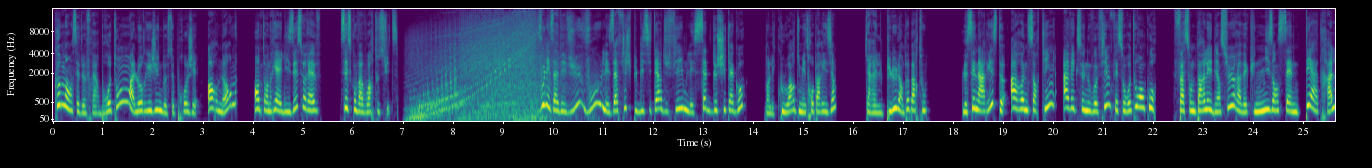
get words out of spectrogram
Comment ces deux frères bretons, à l'origine de ce projet hors norme, entendent réaliser ce rêve? C'est ce qu'on va voir tout de suite. Vous les avez vus, vous, les affiches publicitaires du film Les 7 de Chicago, dans les couloirs du métro parisien? Car elles pullulent un peu partout. Le scénariste Aaron Sorkin, avec ce nouveau film, fait son retour en cours. Façon de parler, bien sûr, avec une mise en scène théâtrale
